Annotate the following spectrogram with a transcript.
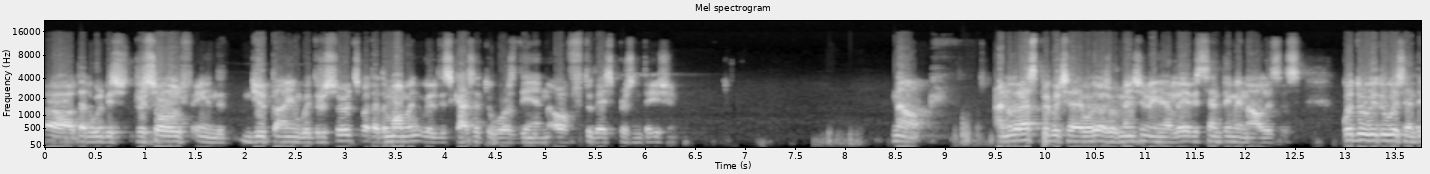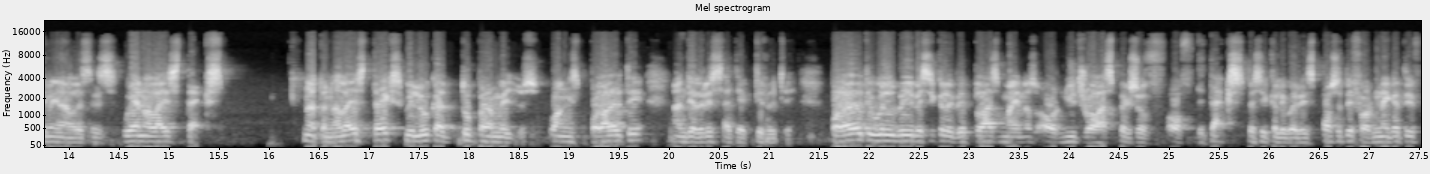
uh, that will be resolved in due time with research, but at the moment we'll discuss it towards the end of today's presentation. Now, another aspect which I was mentioning earlier is sentiment analysis. What do we do with sentiment analysis? We analyze text. Now, to analyze text, we look at two parameters. One is polarity, and the other is subjectivity. Polarity will be basically the plus, minus, or neutral aspects of, of the text, basically whether it's positive or negative,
